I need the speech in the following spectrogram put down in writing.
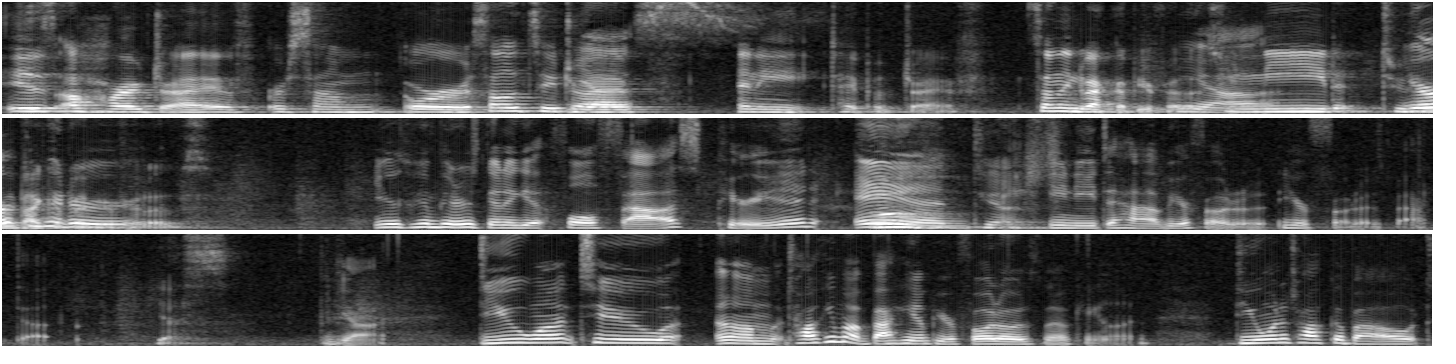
is a hard drive or some or a solid state drive, yes. any type of drive, something to back up your photos. Yeah. You need to Your have a backup of your computer- photos. Your computer's gonna get full fast. Period. Oh, And yes. you need to have your photo your photos backed up. Yes. Yeah. Do you want to um, talking about backing up your photos though, Katelyn? Do you want to talk about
